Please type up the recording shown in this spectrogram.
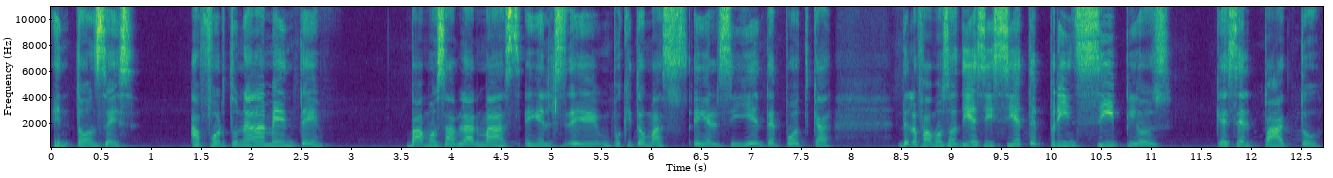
Entonces, afortunadamente, vamos a hablar más en el, eh, un poquito más en el siguiente podcast de los famosos 17 principios que es el pacto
